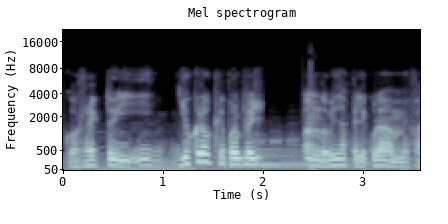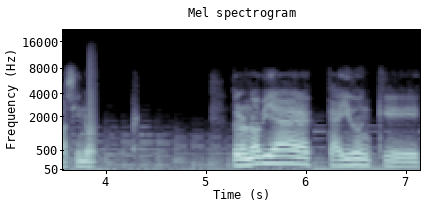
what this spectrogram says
Correcto, y, yo creo que, por ejemplo, yo cuando vi la película me fascinó, pero no había caído en que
